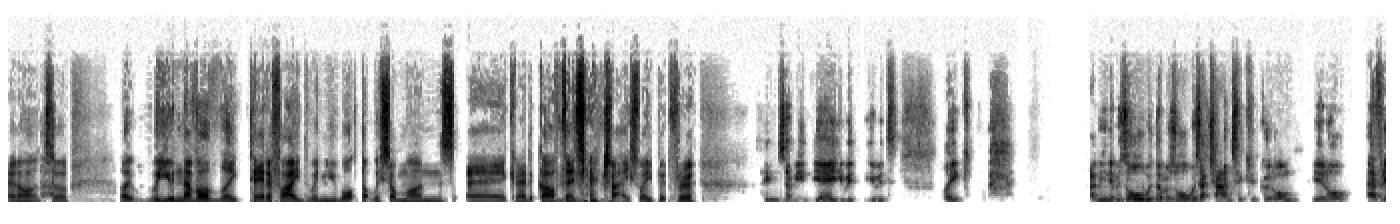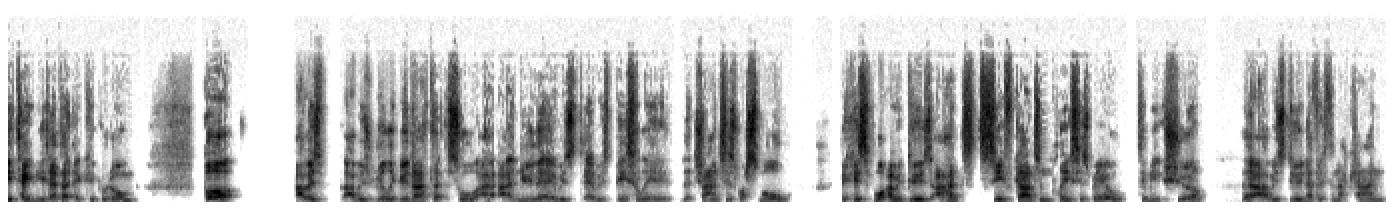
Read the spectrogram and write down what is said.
You know, so like, were you never like terrified when you walked up with someone's uh, credit card and try to swipe it through? I mean, yeah, you would you would like I mean, it was always there was always a chance it could go wrong. You know, every time you did it, it could go wrong. But I was I was really good at it, so I, I knew that it was it was basically the chances were small. Because what I would do is I had safeguards in place as well to make sure that I was doing everything I can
